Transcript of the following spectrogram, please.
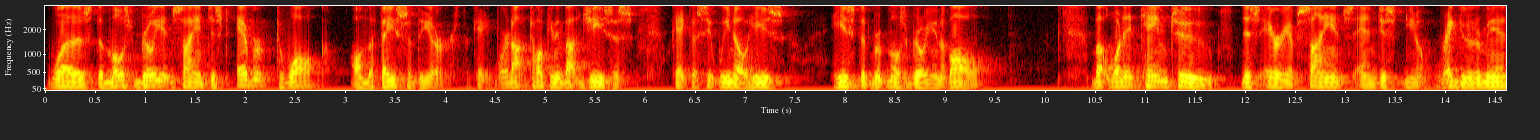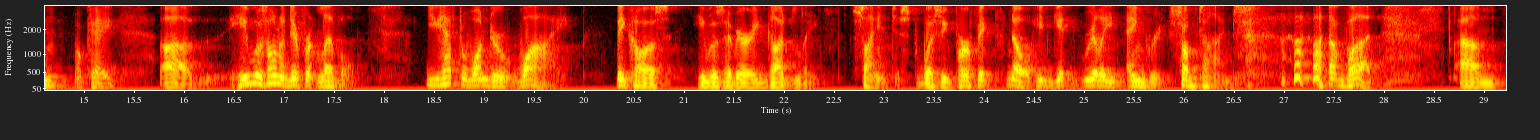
was the most brilliant scientist ever to walk on the face of the earth. Okay, we're not talking about Jesus, okay, because we know he's he's the most brilliant of all. But when it came to this area of science and just you know regular men, okay, uh, he was on a different level. You have to wonder why, because he was a very godly scientist. Was he perfect? No, he'd get really angry sometimes. but um,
